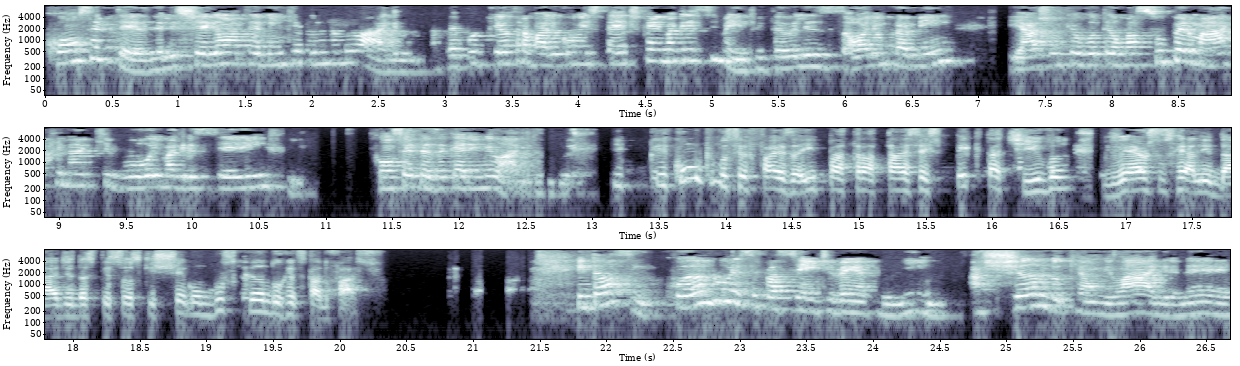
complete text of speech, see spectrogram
Com certeza, eles chegam até mim querendo milagre. Até porque eu trabalho com estética e emagrecimento. Então eles olham para mim e acham que eu vou ter uma super máquina que vou emagrecer, enfim. Com certeza querem milagres. E, e como que você faz aí para tratar essa expectativa versus realidade das pessoas que chegam buscando o resultado fácil? Então, assim, quando esse paciente vem até mim, achando que é um milagre, né?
